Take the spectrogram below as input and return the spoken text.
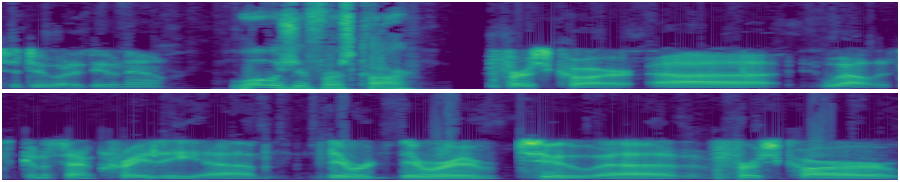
to do what I do now. What was your first car? First car. Uh, well, it's going to sound crazy. Um, there were there were two. Uh, first car,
